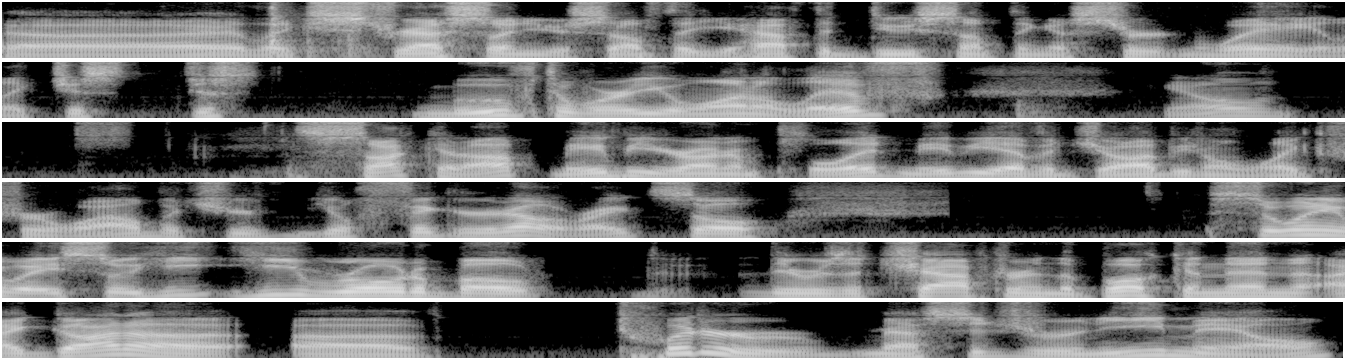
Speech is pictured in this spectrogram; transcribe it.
uh like stress on yourself that you have to do something a certain way. Like just just move to where you want to live. You know, suck it up. Maybe you're unemployed. Maybe you have a job you don't like for a while, but you're you'll figure it out, right? So, so anyway, so he he wrote about there was a chapter in the book, and then I got a, a Twitter message or an email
